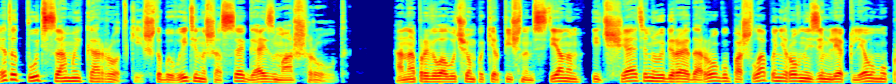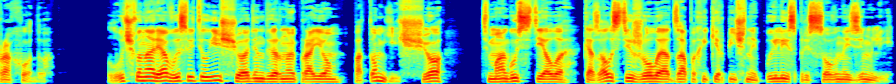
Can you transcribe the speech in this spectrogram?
Этот путь самый короткий, чтобы выйти на шоссе Гайз-Марш-Роуд. Она провела лучом по кирпичным стенам и, тщательно выбирая дорогу, пошла по неровной земле к левому проходу. Луч фонаря высветил еще один дверной проем, потом еще — Тьма густела, казалась тяжелой от запаха кирпичной пыли и спрессованной земли.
